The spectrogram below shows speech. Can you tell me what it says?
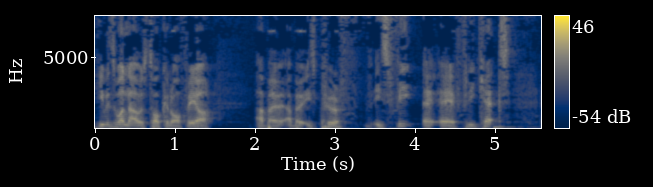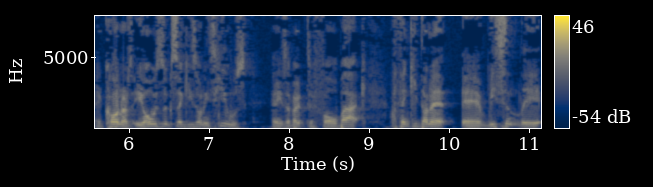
He was one that I was talking off air about about his poor f- his feet uh, uh, free kicks and corners. He always looks like he's on his heels and he's about to fall back. I think he done it uh, recently.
